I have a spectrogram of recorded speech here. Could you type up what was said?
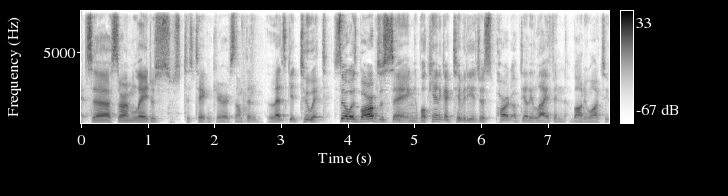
Right, uh, sorry I'm late, just, just taking care of something. Let's get to it. So, as Barbs was saying, volcanic activity is just part of daily life in Vanuatu.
